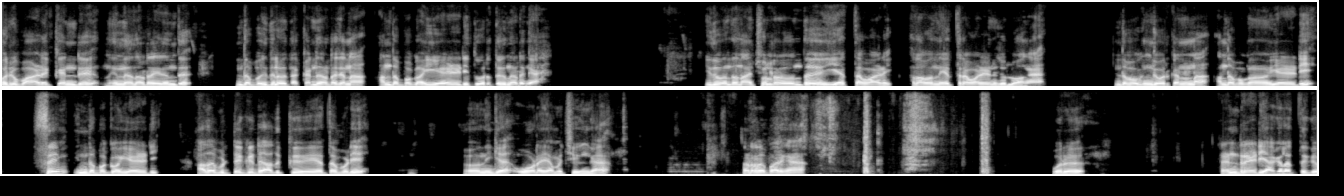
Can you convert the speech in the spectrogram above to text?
ஒரு வாழைக்கன்று இந்த நடுறது இந்த இதில் கன்று நட்டுச்சுன்னா அந்த பக்கம் ஏழு அடி தூரத்துக்கு நடுங்க. இது வந்து நான் சொல்கிறது வந்து ஏத்த வாழை அதாவது நேத்திர வாழைன்னு சொல்லுவாங்க. இந்த பக்கம் இங்கே ஒரு கண்ணுனா அந்த பக்கம் ஏழு அடி சேம் இந்த பக்கம் ஏழு அடி. அதை விட்டுக்கிட்டு அதுக்கு ஏற்றபடி நீங்கள் ஓடை அமைச்சுக்குங்க. நடுறது பாருங்க. ஒரு ரெண்டரை அடி அகலத்துக்கு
